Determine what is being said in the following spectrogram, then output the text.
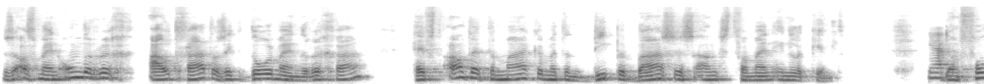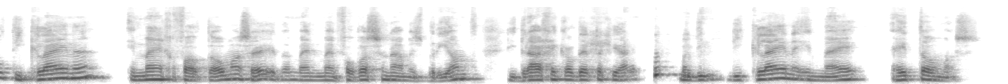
Dus als mijn onderrug oud gaat, als ik door mijn rug ga, heeft altijd te maken met een diepe basisangst van mijn innerlijk kind. Ja. Dan voelt die kleine, in mijn geval Thomas, hè, mijn, mijn volwassen naam is Briant, die draag ik al 30 jaar, maar die, die kleine in mij heet Thomas.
